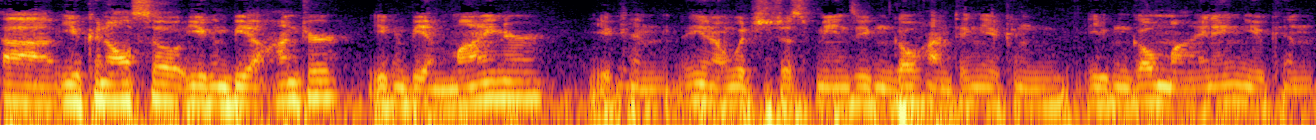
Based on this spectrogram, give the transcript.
uh, you can also you can be a hunter, you can be a miner, you can you know, which just means you can go hunting, you can you can go mining, you can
